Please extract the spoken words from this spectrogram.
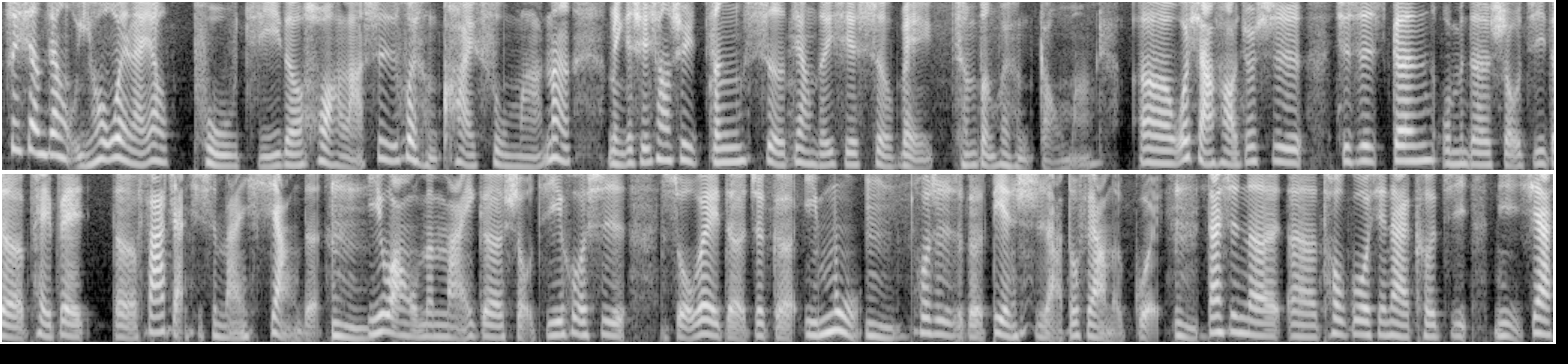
所以像这样以后未来要普及的话啦，是会很快速吗？那每个学校去增设这样的一些设备，成本会很高吗？呃，我想哈，就是其实跟我们的手机的配备的发展其实蛮像的。嗯，以往我们买一个手机或是所谓的这个荧幕，嗯，或是这个电视啊，都非常的贵。嗯，但是呢，呃，透过现在的科技，你现在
